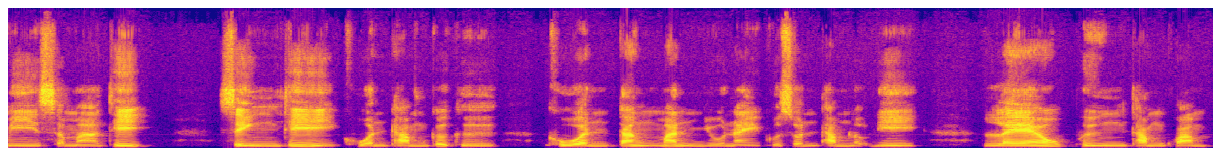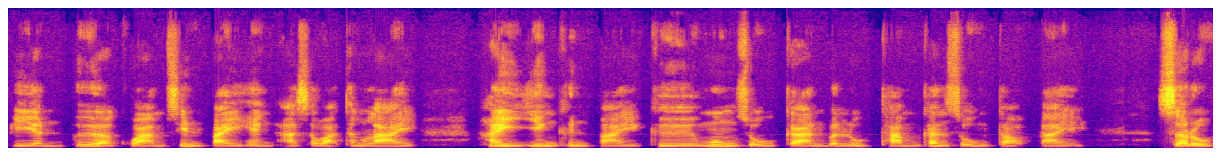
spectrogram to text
มีสมาธิ สิ่งที่ควรทำก็คือ ควรตั้งมั่นอยู่ในกุศลธรรมเหล่านี้ แล้วพึงทำความเพียรเพื่อความสิ้นไปแห่งอาสวะทั้งหลาย ให้ยิ่งขึ้นไปคือมุ่งสู่การบรรลุธรรมขั้นสูงต่อไป สรุป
